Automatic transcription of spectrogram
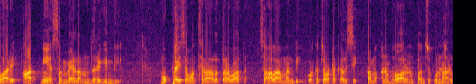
వారి ఆత్మీయ సమ్మేళనం జరిగింది. ముప్పై సంవత్సరాల తర్వాత చాలామంది ఒకచోట కలిసి తమ అనుభవాలను పంచుకున్నారు.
